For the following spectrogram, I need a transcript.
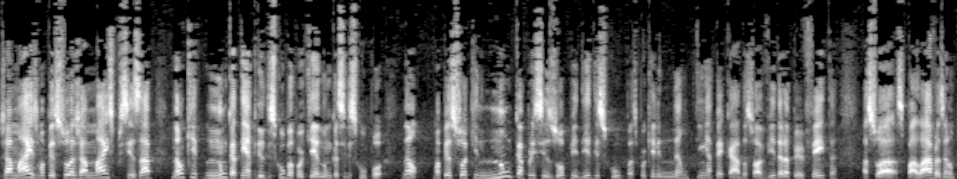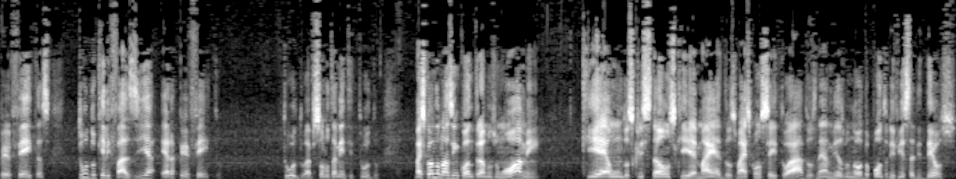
Jamais, uma pessoa jamais precisava, não que nunca tenha pedido desculpa porque nunca se desculpou. Não, uma pessoa que nunca precisou pedir desculpas, porque ele não tinha pecado, a sua vida era perfeita, as suas palavras eram perfeitas, tudo que ele fazia era perfeito. Tudo, absolutamente tudo. Mas quando nós encontramos um homem que é um dos cristãos que é mais, dos mais conceituados, né, mesmo no, do ponto de vista de Deus,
